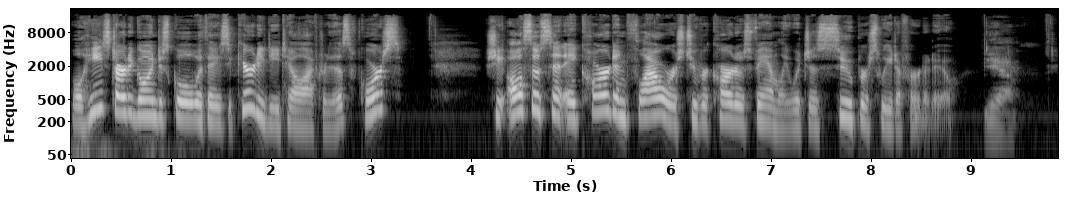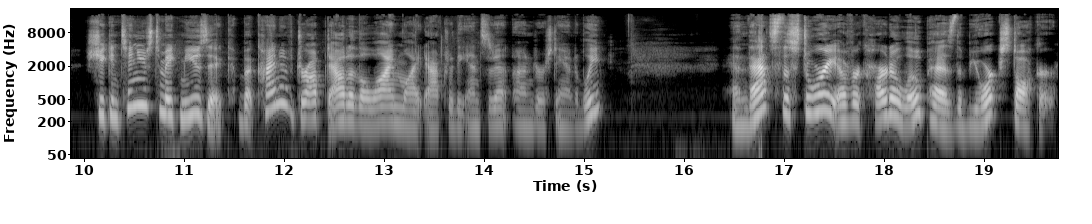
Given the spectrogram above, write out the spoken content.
Well, he started going to school with a security detail after this, of course. She also sent a card and flowers to Ricardo's family, which is super sweet of her to do. Yeah. She continues to make music, but kind of dropped out of the limelight after the incident, understandably. And that's the story of Ricardo Lopez, the Bjork stalker.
